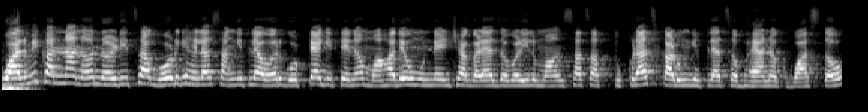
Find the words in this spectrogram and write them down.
वाल्मिकांनानं नरडीचा घोट घ्यायला सांगितल्यावर गोट्या गीतेनं महादेव मुंडेंच्या गळ्याजवळील मांसाचा तुकडाच काढून घेतल्याचं भयानक वास्तव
